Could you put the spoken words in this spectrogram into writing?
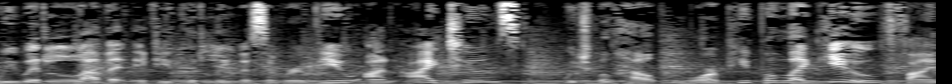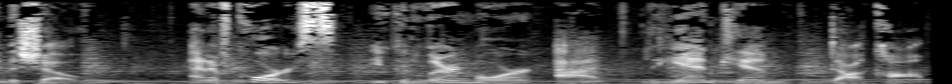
We would love it if you could leave us a review on iTunes, which will help more people like you find the show. And of course, you can learn more at leannekim.com.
